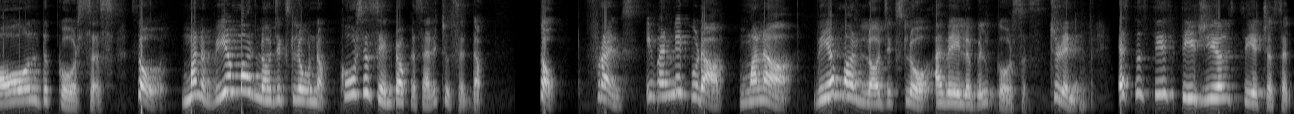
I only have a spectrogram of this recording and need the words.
all the courses so మన విఎంఆర్ లాజిక్స్లో ఉన్న కోర్సెస్ ఏంటో ఒకసారి చూసేద్దాం. సో ఫ్రెండ్స్ ఇవన్నీ కూడా మన విఎంఆర్ లాజిక్స్లో అవైలబుల్ కోర్సెస్ చూడండి ఎస్ఎస్సి సిజిఎల్ సిహెచ్ఎస్ఎల్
